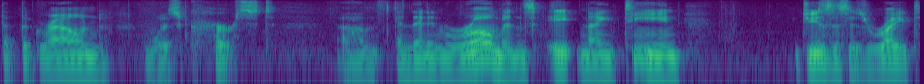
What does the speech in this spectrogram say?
that the ground was cursed. Um, and then in Romans 8:19, Jesus is right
